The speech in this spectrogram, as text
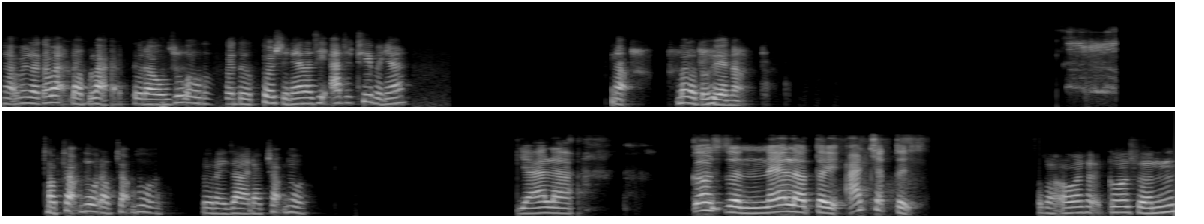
Nào, bây giờ các bạn đọc lại từ đầu giúp ông cái từ personality adjective rồi nhá. Nào, bắt đầu từ Huyền nào. Đọc chậm thôi, đọc chậm thôi. Từ này dài, đọc chậm thôi. Dạ là personality adjective. Ôi Trời ơi, lại person?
